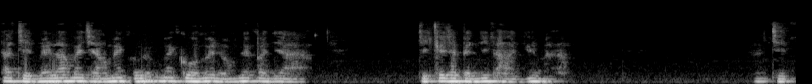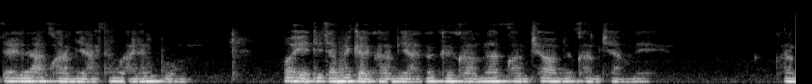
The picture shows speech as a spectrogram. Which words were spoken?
ถ้าจิตไม่รักไม่ชังไม่กลัวไม่กลัวไม่หลงด้วยปัญญา จิตก็จะเป็นนิพพานขึ้นมา จิตได้ละความอยากทั้งหลายทั้งปวงเพราะเหตุที่ทำให้เกิดความอยากก็คือความรักความชอบและความชังนี่ ความ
